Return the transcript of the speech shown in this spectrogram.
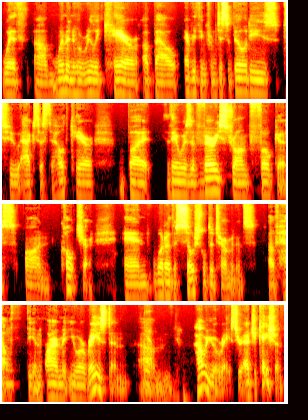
with um, women who really care about everything from disabilities to access to healthcare, but there was a very strong focus on culture and what are the social determinants of health, mm-hmm. the environment you were raised in, um, yeah. how you were raised, your education,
